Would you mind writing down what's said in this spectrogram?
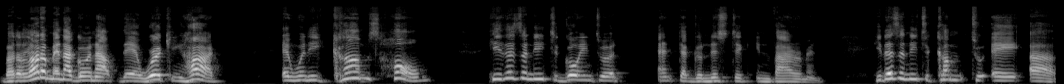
But a lot of men are going out there working hard. And when he comes home, he doesn't need to go into an antagonistic environment. He doesn't need to come to a uh,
